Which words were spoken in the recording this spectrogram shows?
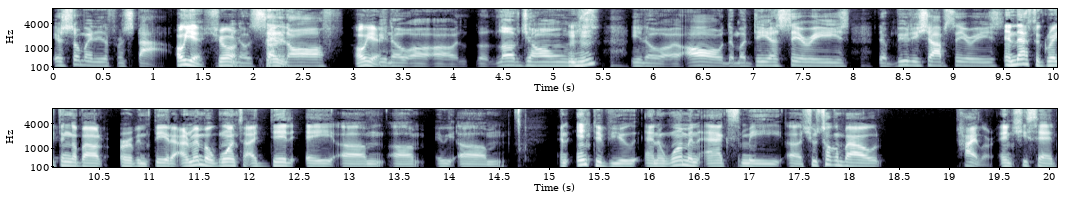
there's so many different styles. Oh yeah, sure. You know, set it off. Oh yeah. You know, uh, uh, Love Jones. Mhm. You know, uh, all the Madea series, the Beauty Shop series. and that's the great thing about urban theater. I remember once I did a um um a, um an interview, and a woman asked me. Uh, she was talking about Tyler, and she said,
